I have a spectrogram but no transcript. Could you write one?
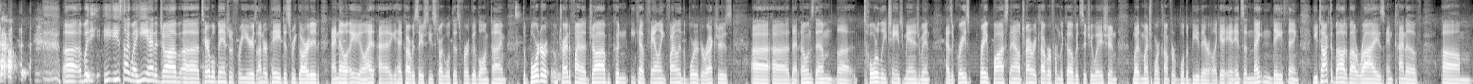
uh, but he, he's talking about he had a job, uh, terrible management for years, underpaid, disregarded. I know, you know, I, I had conversations. He struggled with this for a good long time. The border tried to find a job, couldn't. He kept failing. Finally, the board of directors uh, uh, that owns them uh, totally changed management. Has a great, great boss now, trying to recover from the COVID situation, but much more comfortable to be there. Like, it, it's a night and day thing. You talked about about Rise and kind of um,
